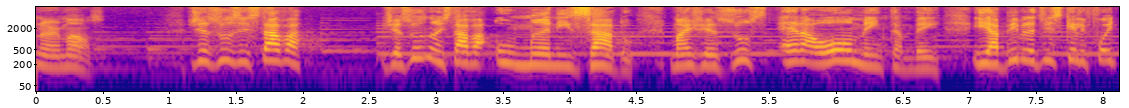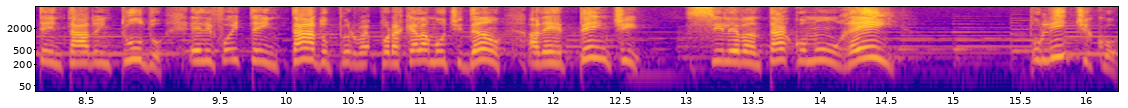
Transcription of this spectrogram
Não, irmãos? Jesus estava Jesus não estava humanizado, mas Jesus era homem também. E a Bíblia diz que ele foi tentado em tudo. Ele foi tentado por, por aquela multidão a de repente se levantar como um rei político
